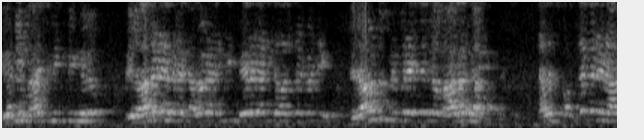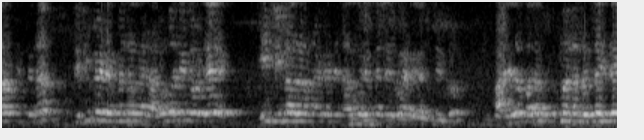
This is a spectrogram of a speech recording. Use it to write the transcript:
ఇవన్నీ మ్యాచ్ ఫిక్సింగ్లు వీళ్ళు ఆల్రెడీ అక్కడ కలవడానికి చేరడానికి కావాల్సినటువంటి గ్రౌండ్ ప్రిపరేషన్లో భాగంగా చాలా స్పష్టంగా నేను ఆరోపిస్తున్నా. సిద్దిపేట ఎమ్మెల్యే గారి అనుమతితోటే ఈ జిల్లాలో ఉన్నటువంటి నలుగురు ఎమ్మెల్యేలు ఆయన అక్కడ కలిసిండ్రు. ఏదో మన కుటుంబంలో రొల్లైతే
